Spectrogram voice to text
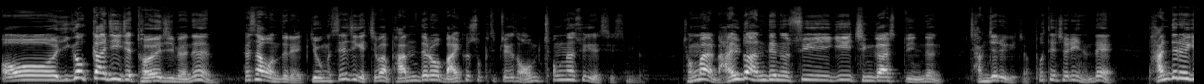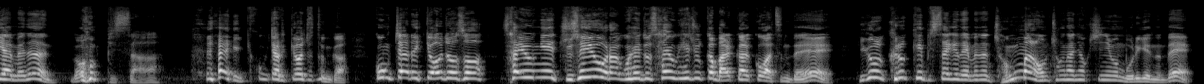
어 이것까지 이제 더해지면은 회사원들의 비용은 세지겠지만 반대로 마이크로소프트 입장에서 엄청난 수익이 될 수 있습니다. 정말 말도 안 되는 수익이 증가할 수도 있는 잠재력이죠. 포텐셜이 있는데 반대로 얘기하면은 너무 비싸. 공짜로 껴주든가. 공짜로 껴줘서 사용해 주세요라고 해도 사용해 줄까 말까 할 것 같은데 이걸 그렇게 비싸게 되면은 정말 엄청난 혁신이면 모르겠는데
